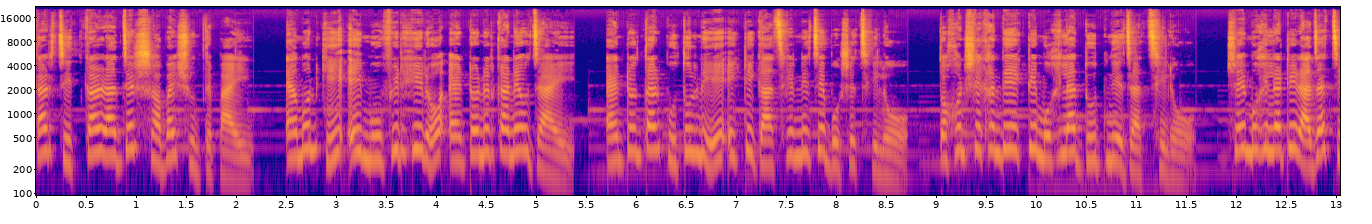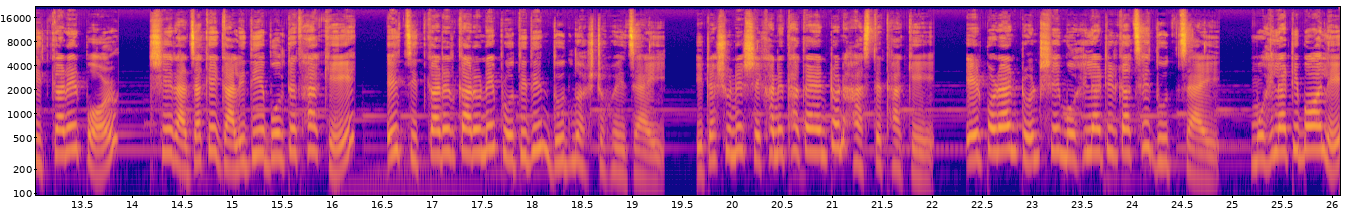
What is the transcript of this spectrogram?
তার চিৎকার রাজ্যের সবাই শুনতে পায়। এমনকি এই মুভির হিরো অ্যান্টনের কানেও যায়। অ্যান্টন তার পুতুল নিয়ে একটি গাছের নিচে বসেছিল। তখন সেখান দিয়ে একটি মহিলা দুধ নিয়ে যাচ্ছিল। সেই মহিলাটি রাজার চিৎকারের পর সে রাজাকে গালি দিয়ে বলতে থাকে, এই চিৎকারের কারণে প্রতিদিন দুধ নষ্ট হয়ে যায়। এটা শুনে সেখানে থাকা অ্যান্টন হাসতে থাকে। এরপর অ্যান্টন সেই মহিলাটির কাছে দুধ চায়। মহিলাটি বলে,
